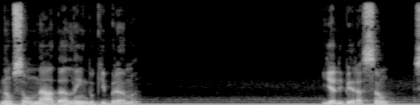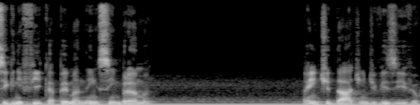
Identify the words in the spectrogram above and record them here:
não são nada além do que Brahma. E a liberação significa a permanência em Brahma, a entidade indivisível.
